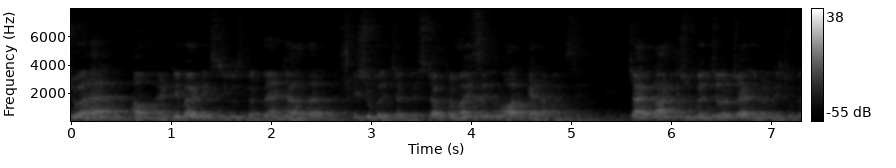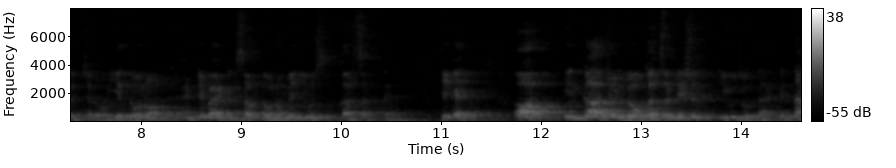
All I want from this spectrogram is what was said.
जो है, हम एंटीबायोटिक्स यूज़ करते हैं ज़्यादातर टिश्यू कल्चर में स्ट्रेप्टोमाइसिन और कैनामाइसिन चाहे प्लांट टिश्यू कल्चर हो, चाहे एनिमल टिश्यू कल्चर हो, ये दोनों एंटीबायोटिक्स हम दोनों में यूज़ कर सकते हैं। ठीक है? और इनका जो लो कंसंट्रेशन यूज़ होता है, कितना?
